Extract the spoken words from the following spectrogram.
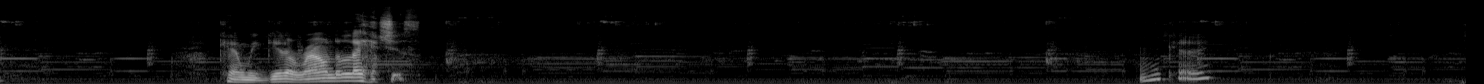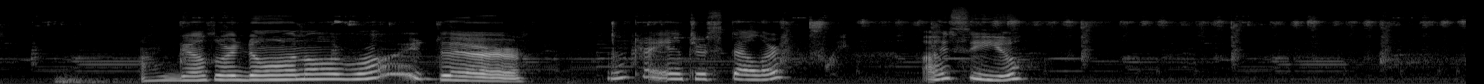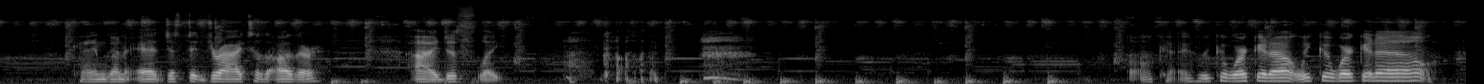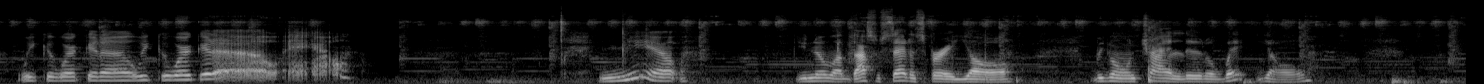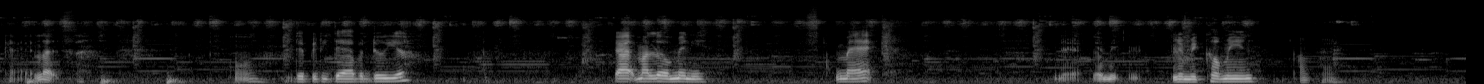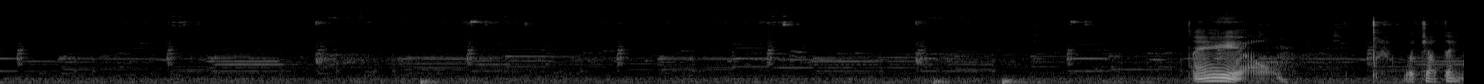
Can we get around the lashes? Okay. I guess we're doing alright there. Okay, Interstellar. I see you. Okay, I'm gonna add just it dry to the other. I just like, oh God. Okay, we could work it out. We could work it out. We could work it out. We could work it out. Ow. Now, you know I got some setting spray, y'all. We gonna try a little wet, y'all. Okay, let's dippity dabba do ya. Got my little mini Mac. Yeah, let me let me come in. Okay. Damn. What y'all think?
